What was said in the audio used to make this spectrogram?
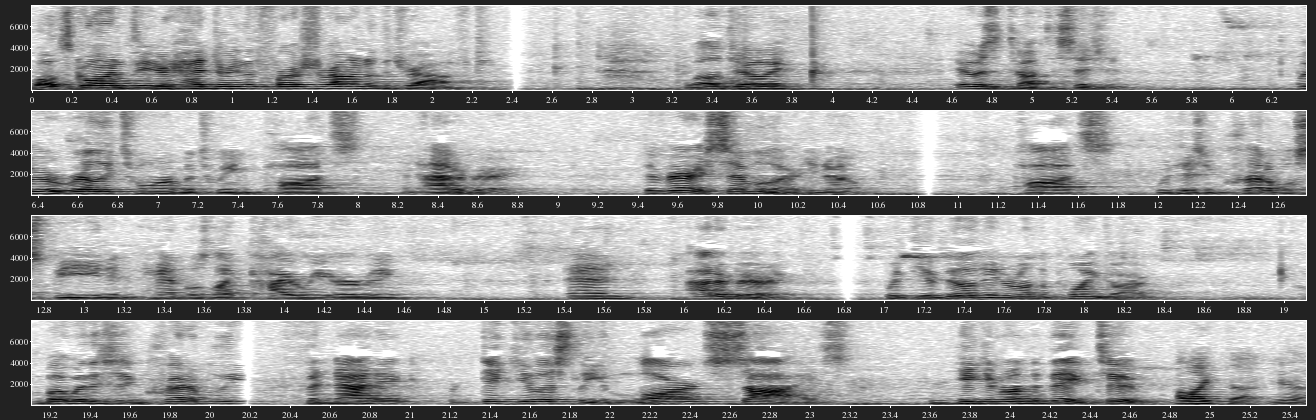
what was going through your head during the first round of the draft? Well, Joey, it was a tough decision. We were really torn between Potts and Atterbury. They're very similar, you know. Potts, with his incredible speed and handles like Kyrie Irving, and Atterbury, with the ability to run the point guard, but with his incredibly fanatic, ridiculously large size, he can run the big too. I like that, yeah.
